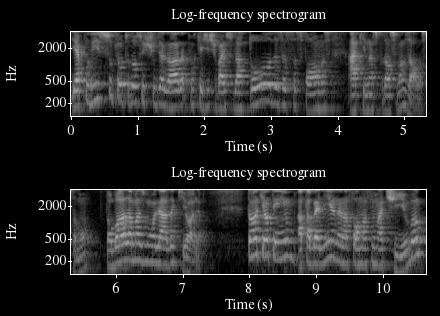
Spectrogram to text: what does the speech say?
e é por isso que eu trouxe o estudo agora, porque a gente vai estudar todas essas formas aqui nas próximas aulas, tá bom? Então bora dar mais uma olhada aqui, olha. Então aqui eu tenho a tabelinha né, na forma afirmativa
